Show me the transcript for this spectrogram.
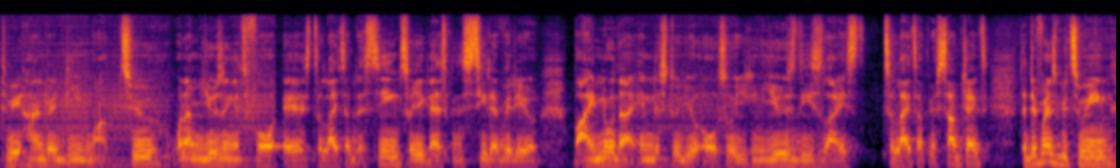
300D Mark II. What I'm using it for is to light up the scene so you guys can see the video. But I know that in the studio also you can use these lights to light up your subject. The difference between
